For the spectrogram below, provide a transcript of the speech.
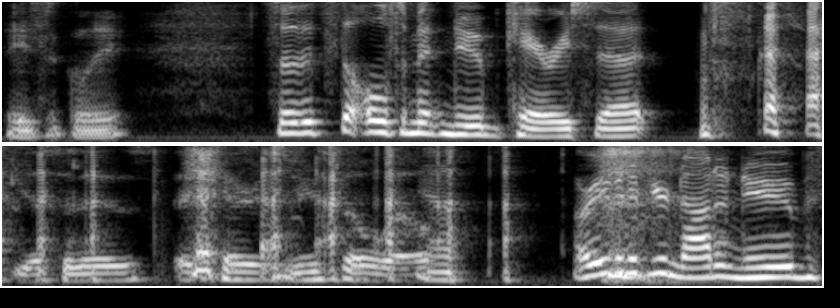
basically. So it's the ultimate noob carry set. yes, it is. It carries me so well. Yeah. Or even if you're not a noob,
